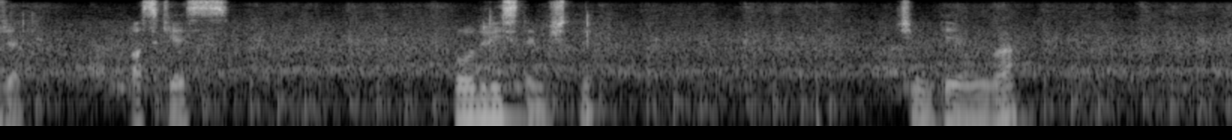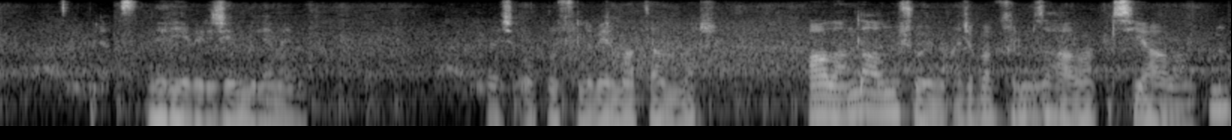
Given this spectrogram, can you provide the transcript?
Güzel. Vasquez. Rodri istemişti. Şimdi De Jong'a biraz nereye vereceğimi bilemedim. arkadaşlar. O pozisyonda benim hatam var. Haaland da almış oyunu. Acaba kırmızı Haaland mı siyah Haaland mı?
